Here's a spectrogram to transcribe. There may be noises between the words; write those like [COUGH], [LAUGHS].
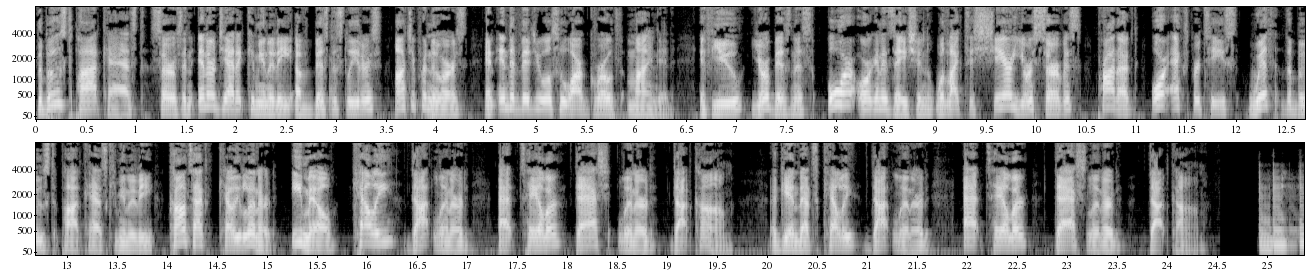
The Boost podcast serves an energetic community of business leaders, entrepreneurs, and individuals who are growth minded. If you, your business, or organization would like to share your service, product, or expertise with the Boost podcast community, contact Kelly Leonard. Email kelly.leonard at taylor-leonard.com. Again, that's kelly.leonard at taylor-leonard.com.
